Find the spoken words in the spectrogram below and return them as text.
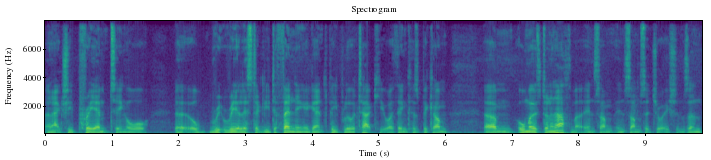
and actually preempting or uh, or re- realistically defending against people who attack you, I think has become um, almost an anathema in some in some situations, and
